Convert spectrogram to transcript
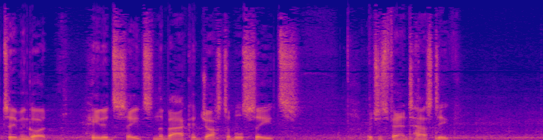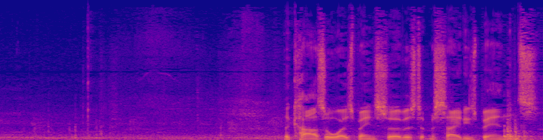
It's even got heated seats in the back, adjustable seats, which is fantastic. The car's always been serviced at Mercedes Benz.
